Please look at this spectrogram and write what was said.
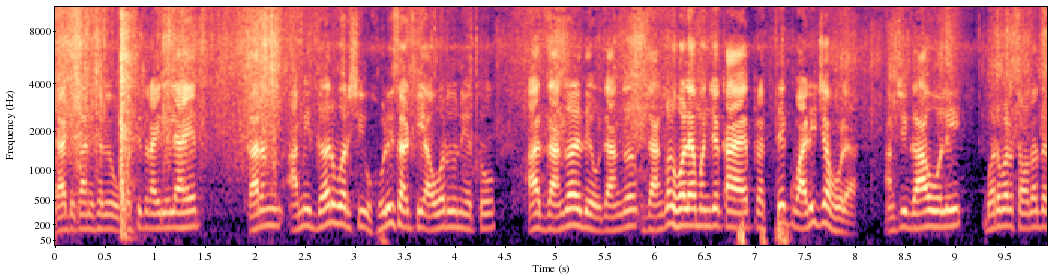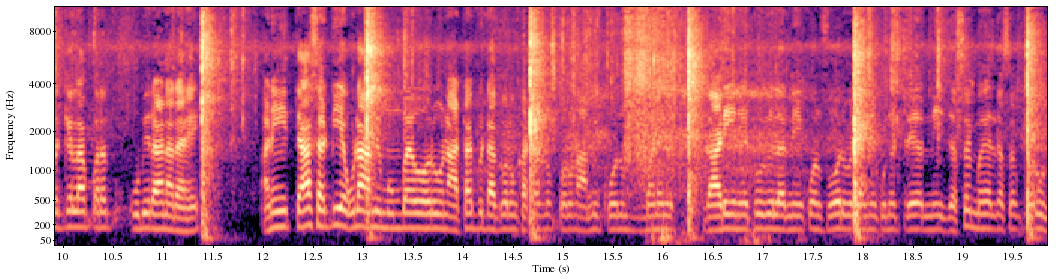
या ठिकाणी सगळे उपस्थित राहिलेले आहेत. कारण आम्ही दरवर्षी होळीसाठी आवर्जून येतो. आज जांगळदेव जांगळ जांगळ होळ्या म्हणजे काय? प्रत्येक वाडीच्या होळ्या. आमची गाव होळी बरोबर चौदा तारखेला परत उभी राहणार आहे. आणि त्यासाठी एवढा आम्ही मुंबईवरून आटापिटा करून खटाटूप करून आम्ही कोण बनेल गाडीने टू व्हीलरने कोण फोर व्हीलरने कोणी ट्रेनने जसं मिळेल तसं करून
